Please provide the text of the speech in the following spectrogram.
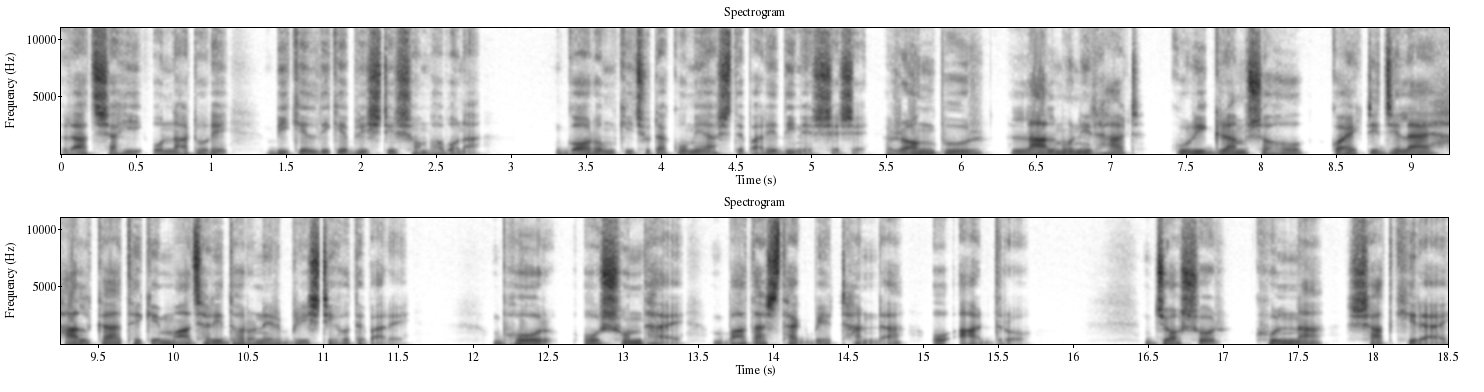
রাজশাহী ও নাটোরে বিকেল দিকে বৃষ্টির সম্ভাবনা। গরম কিছুটা কমে আসতে পারে দিনের শেষে। রংপুর, লালমনিরহাট কুড়িগ্রাম সহ কয়েকটি জেলায় হালকা থেকে মাঝারি ধরনের বৃষ্টি হতে পারে। ভোর ও সন্ধ্যায় বাতাস থাকবে ঠান্ডা ও আর্দ্র। যশোর, খুলনা, সাতক্ষীরায়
